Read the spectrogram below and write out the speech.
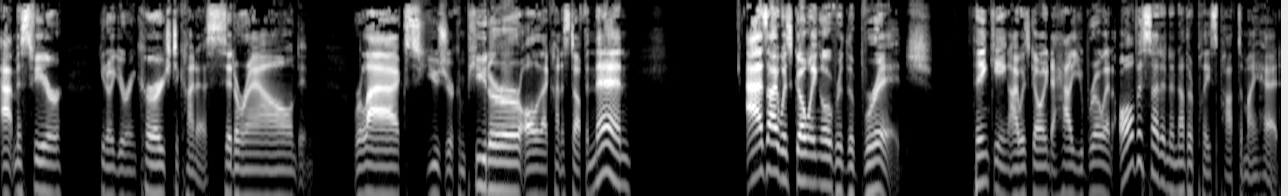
atmosphere. You know, you're encouraged to kind of sit around and relax, use your computer, all of that kind of stuff. And then, as I was going over the bridge, thinking I was going to How You Brew, and all of a sudden another place popped in my head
